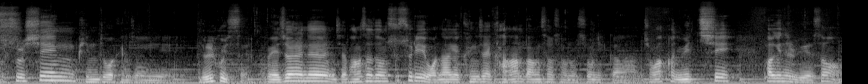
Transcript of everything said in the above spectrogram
수술 시행 빈도가 굉장히 늘고 있어요. 예전에는 이제 방사선 수술이 워낙에 굉장히 강한 방사선을 쏘니까 정확한 위치 확인을 위해서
